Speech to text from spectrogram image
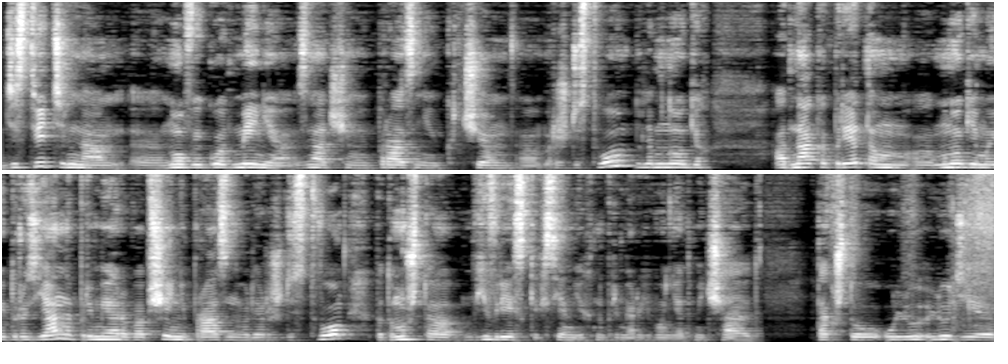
Действительно, э, Новый год менее значимый праздник, чем э, Рождество для многих. Однако при этом э, многие мои друзья, например, вообще не праздновали Рождество, потому что в еврейских семьях, например, его не отмечают. Так что у люди,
